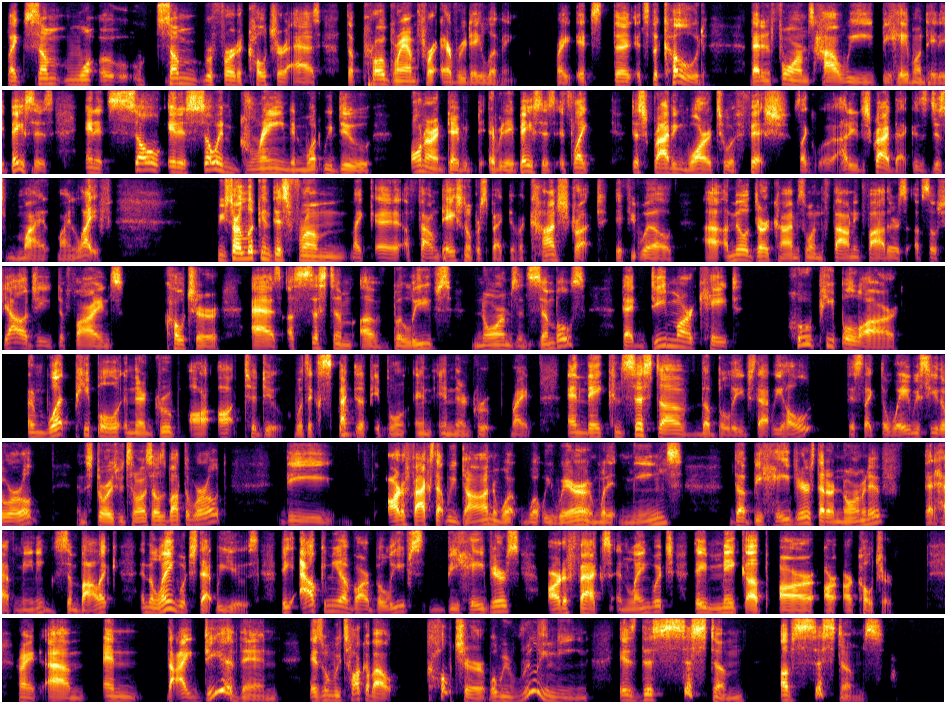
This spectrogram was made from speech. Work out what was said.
Like some uh, uh, some refer to culture as the program for everyday living, right? It's the it's the code that informs how we behave on day-to-day basis and it's so it is so ingrained in what we do on our day, everyday basis it's like describing water to a fish it's like how do you describe that because it's just my my life you start looking at this from like a, a foundational perspective a construct if you will. Uh, Emile Durkheim is one of the founding fathers of sociology defines culture as a system of beliefs norms and symbols that demarcate who people are and what people in their group are ought to do what's expected of people in in their group right? And they consist of the beliefs that we hold this like the way we see the world and the stories we tell ourselves about the world the artifacts that we don and what what we wear and what it means the behaviors that are normative that have meaning symbolic and the language that we use the alchemy of our beliefs behaviors artifacts and language they make up our our, our culture right um and the idea then is when we talk about culture, what we really mean is this system of systems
